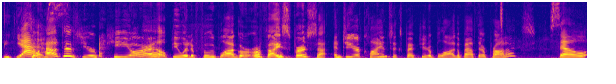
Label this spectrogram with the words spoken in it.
Yes. So how does your PR help you with a food blogger or vice versa? And do your clients expect you to blog about their products? So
